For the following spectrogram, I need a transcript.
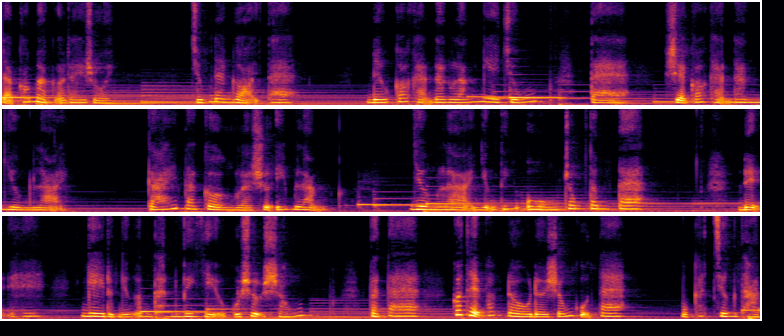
đã có mặt ở đây rồi. Chúng đang gọi ta. Nếu có khả năng lắng nghe chúng, ta sẽ có khả năng dừng lại. Cái ta cần là sự im lặng, dừng lại những tiếng ồn trong tâm ta. Để nghe được những âm thanh vi diệu của sự sống, và ta có thể bắt đầu đời sống của ta một cách chân thành,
